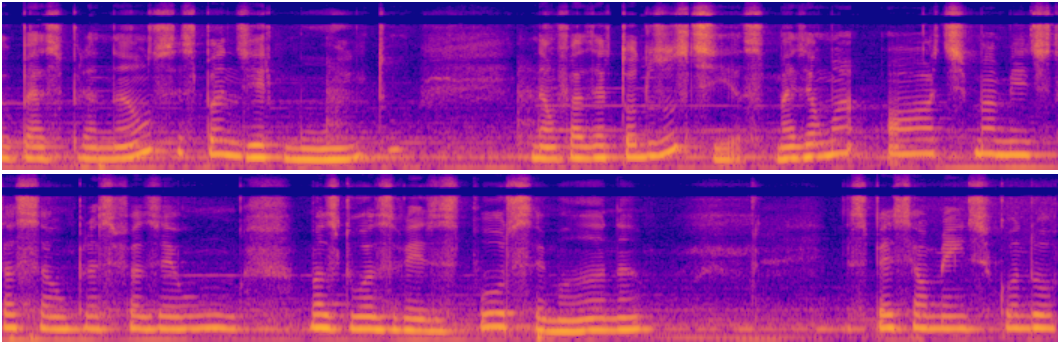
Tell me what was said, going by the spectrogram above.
Eu peço para não se expandir muito, não fazer todos os dias, mas é uma ótima meditação para se fazer um, umas duas vezes por semana, especialmente quando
